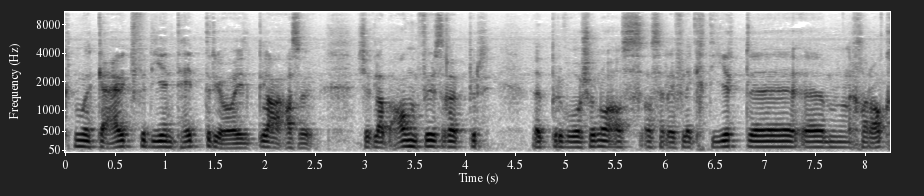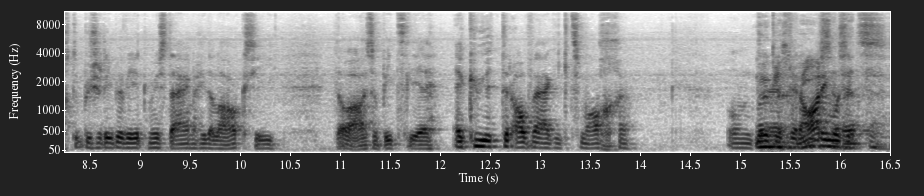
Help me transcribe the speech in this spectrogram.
genug Geld verdient hat er ja. Also ist ja glaube ich an und für sich jemand, jemand der schon noch als, als reflektierter ähm, Charakter beschrieben wird, müsste eigentlich in der Lage sein, da also ein bisschen eine Güterabwägung zu machen. Und äh, Ferrari muss jetzt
